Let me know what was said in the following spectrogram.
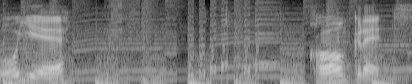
Oh yeah! Concretes.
